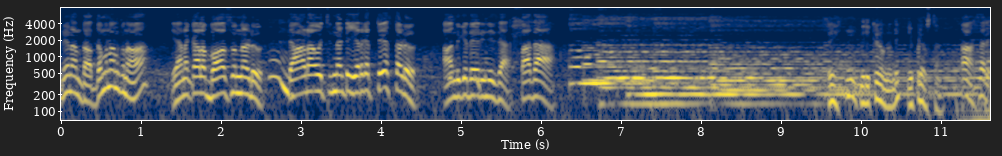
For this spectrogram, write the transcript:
నేను అంత అర్థమని అనుకున్నా వెనకాల బాస్ ఉన్నాడు. తేడా వచ్చిందంటే ఎరగ తీస్తాడు. అందుకే ధైర్యం చేశా. పదా. మీరు ఇక్కడే ఉండండి. ఎప్పుడే వస్తాను. ఆ, సరే.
